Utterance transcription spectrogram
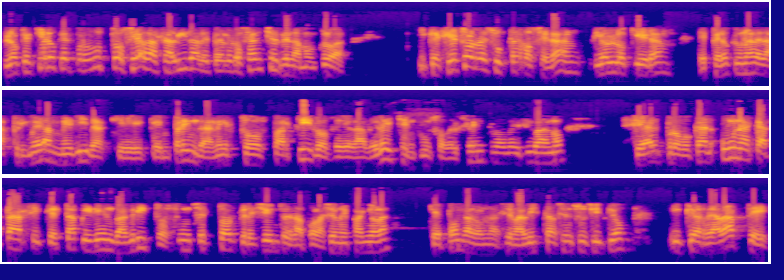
Lo que quiero que el producto sea la salida de Pedro Sánchez de la Moncloa. Y que si esos resultados se dan, Dios lo quiera, espero que una de las primeras medidas que, emprendan estos partidos de la derecha, incluso del centro de Ciudadanos, sea el provocar una catarsis que está pidiendo a gritos un sector creciente de la población española que ponga a los nacionalistas en su sitio y que readapte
